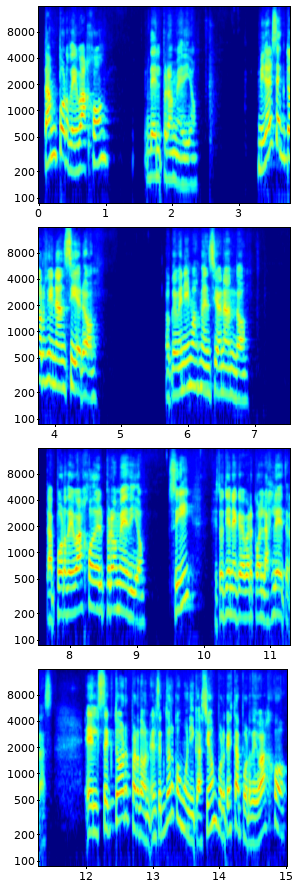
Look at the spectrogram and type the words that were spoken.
están por debajo del promedio. Mira el sector financiero, lo que venimos mencionando, está por debajo del promedio, ¿sí? Esto tiene que ver con las letras. El sector, perdón, el sector comunicación, ¿por qué está por debajo?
